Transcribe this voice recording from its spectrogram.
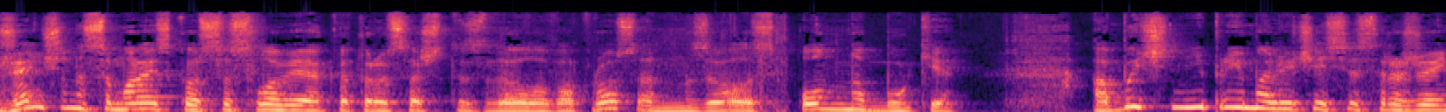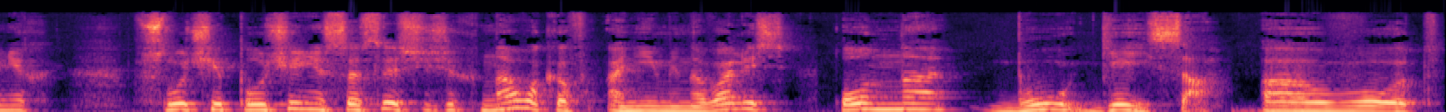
Женщина самурайского сословия, которую Саша ты задавала вопрос, она называлась Онна Буки. Обычно не принимали участие в сражениях. В случае получения соответствующих навыков они именовались Онна Бугейса. А вот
